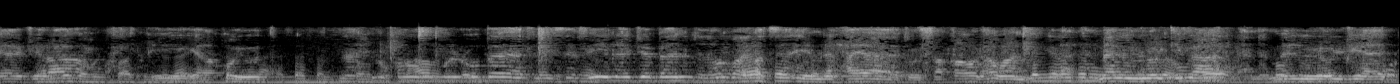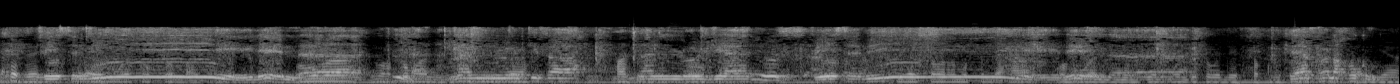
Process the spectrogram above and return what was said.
يا جراح يا قيود نحن قوم العباد ليس فينا جبن. قد سئمنا الحياة والشقاء والهوان مل الكفاح مل الجهاد في سبيل الله. مل الكفاح مل الجهاد في سبيل الله. كيف اخوكم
